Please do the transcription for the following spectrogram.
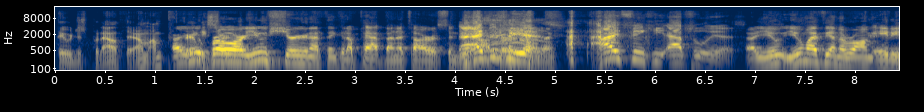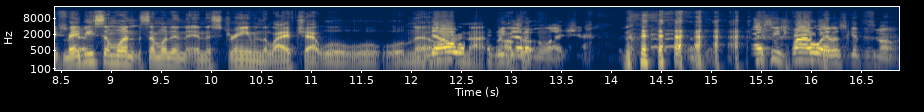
they were just put out there. I'm, I'm Are you, bro? certain. Are you sure you're not thinking of Pat Benatar or Cindy? I Lauper think he is. I think he absolutely is. Uh, you you might be on the wrong 80s. Maybe shit. someone someone in the in the stream in the live chat will will, will know no, or not. I'll bring I'll that go- up in the live chat. I see. Fire away. Let's get this going.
